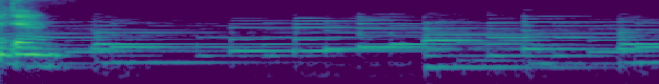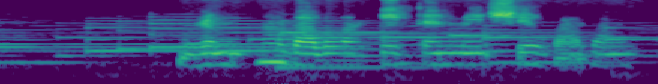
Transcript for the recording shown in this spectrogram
बाप ब्रह्मा बाबा केतन में शिव बाबा।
